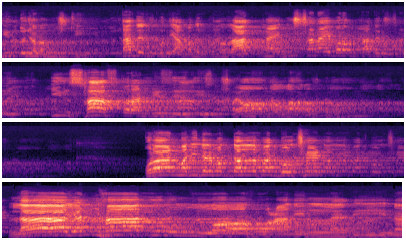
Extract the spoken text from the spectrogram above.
হিন্দু জনগোষ্ঠী, তাদের প্রতি আমাদের কোনো রাগ নাই, গুসা নাই, বরং তাদের প্রতি ইনসাফ করার নির্দেশ দিয়েছেন স্বয়ং আল্লাহ আলামিন। কোরআন মাজিদের মধ্যে আল্লাহ পাক বলছেন, লা ইয়ানহাকুমুল্লাহু আনিল্লাযীনা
